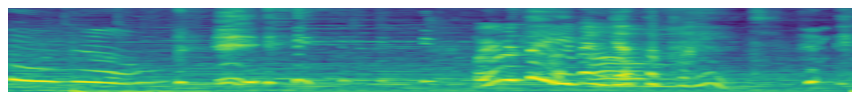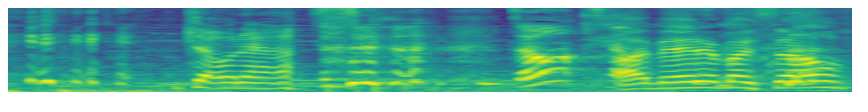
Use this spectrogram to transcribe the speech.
oh no. Where would they even get the paint? Don't ask. Don't tell. I made it myself.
